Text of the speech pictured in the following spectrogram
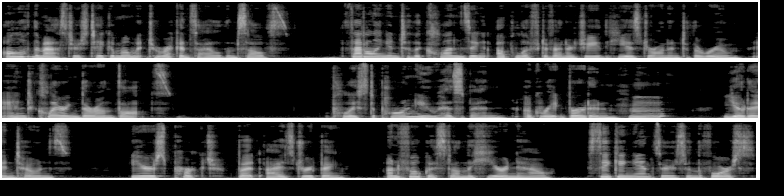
All of the masters take a moment to reconcile themselves settling into the cleansing uplift of energy he has drawn into the room, and clearing their own thoughts. Placed upon you has been a great burden, hmm? Yoda intones, ears perked but eyes drooping, unfocused on the here and now, seeking answers in the Force.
